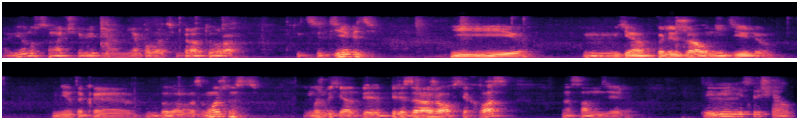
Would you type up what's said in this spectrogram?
вирусом, очевидно. У меня была температура 39, и я полежал неделю, у меня такая была возможность. Может быть, я перезаражал всех вас, на самом деле. Ты меня не встречал.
